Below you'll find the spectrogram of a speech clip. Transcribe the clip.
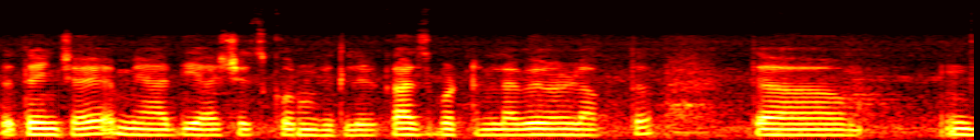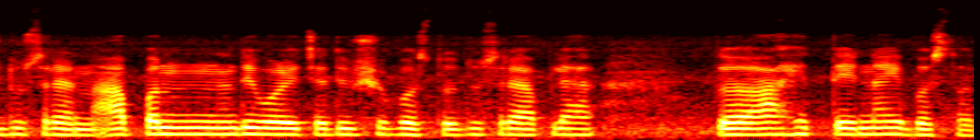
तर त्यांच्या मी आधी असेच करून घेतले. काच बटनला वेळ लागतं. त्या दुसऱ्यांना आपण दिवाळीच्या दिवशी बसतो. दुसऱ्या आपल्या आहेत ते नाही बसतात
